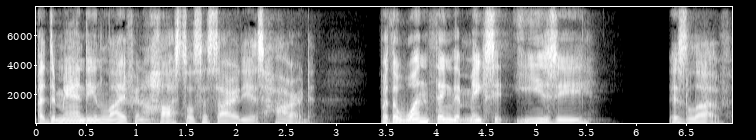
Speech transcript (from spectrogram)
a demanding life in a hostile society is hard. But the one thing that makes it easy is love.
